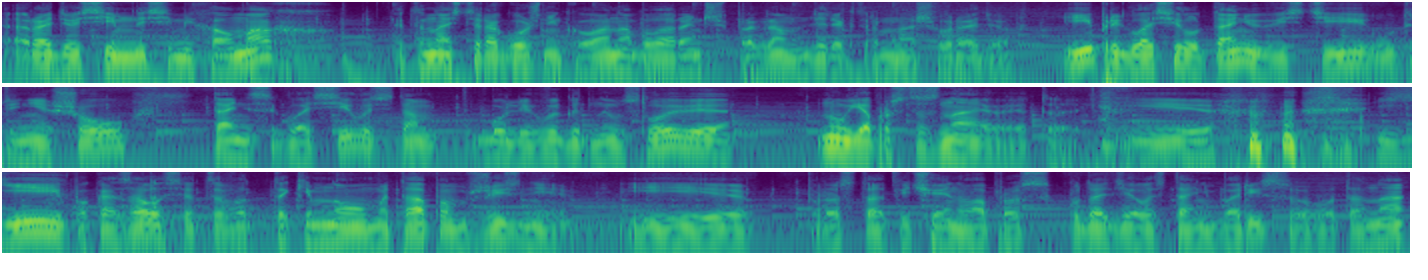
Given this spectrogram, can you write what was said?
«Радио 7 на Семи холмах», это Настя Рогожникова, она была раньше программным директором нашего радио. И пригласила Таню вести утреннее шоу. Таня согласилась, там более выгодные условия. Ну, я просто знаю это. И ей показалось это вот таким новым этапом в жизни. И просто отвечая на вопрос, куда делась Таня Борисова, вот она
